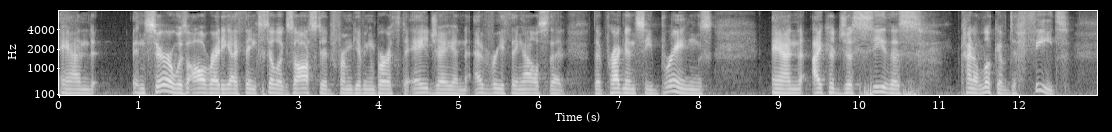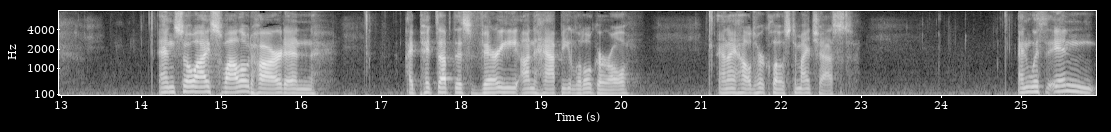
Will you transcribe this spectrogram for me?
and, and Sarah was already, I think, still exhausted from giving birth to AJ and everything else that, that pregnancy brings. And I could just see this kind of look of defeat. And so I swallowed hard and I picked up this very unhappy little girl and I held her close to my chest. And within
